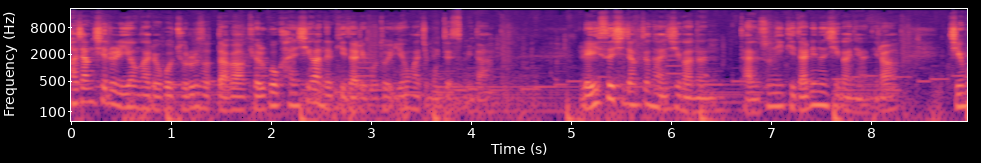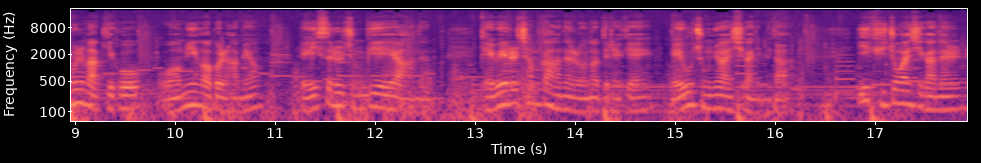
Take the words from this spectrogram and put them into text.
화장실을 이용하려고 줄을 섰다가 결국 1시간을 기다리고도 이용하지 못했습니다. 레이스 시작 전 1시간은 단순히 기다리는 시간이 아니라 짐을 맡기고 워밍업을 하며 레이스를 준비해야 하는 대회를 참가하는 러너들에게 매우 중요한 시간입니다. 이 귀중한 시간을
